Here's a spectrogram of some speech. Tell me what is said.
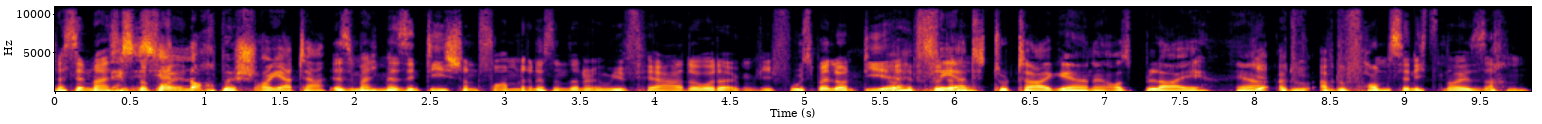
Das sind meistens Das ist ja noch bescheuerter. Also manchmal sind die schon Formen drin, das sind dann irgendwie Pferde oder irgendwie Fußballer und die Ja, ein. Pferd, total gerne, aus Blei. Ja, Ja, aber du, aber du formst ja nichts neue Sachen.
